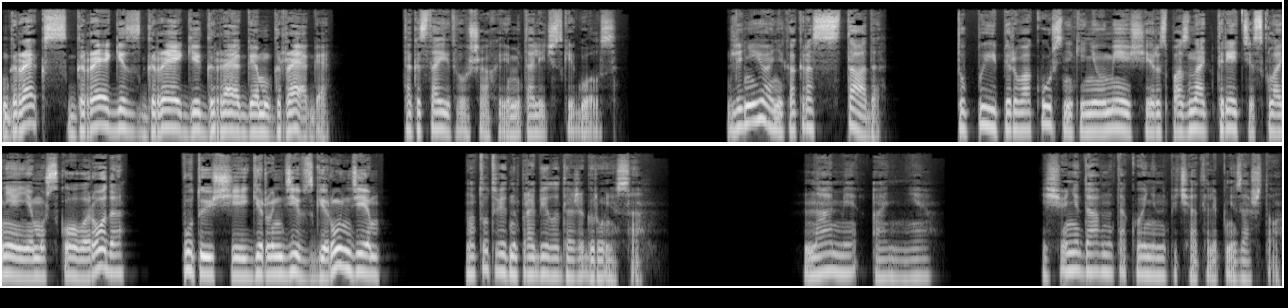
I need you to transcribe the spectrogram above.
Грекс, Грегис, Греги, Грегем, Греге. Так и стоит в ушах ее металлический голос. Для нее они как раз стадо. Тупые первокурсники, не умеющие распознать третье склонение мужского рода, путающие герундив с герундием. Но тут, видно, пробило даже Груниса. Нами, а не... Еще недавно такое не напечатали б ни за что.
